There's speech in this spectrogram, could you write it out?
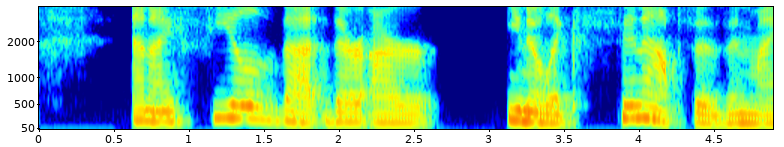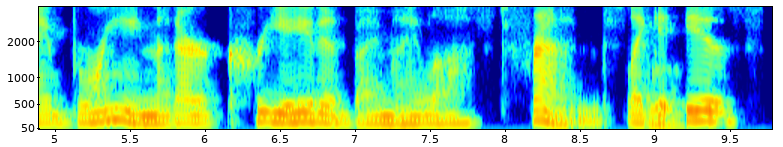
And I feel that there are, you know, like synapses in my brain that are created by my lost friend. Like Mm. it is.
